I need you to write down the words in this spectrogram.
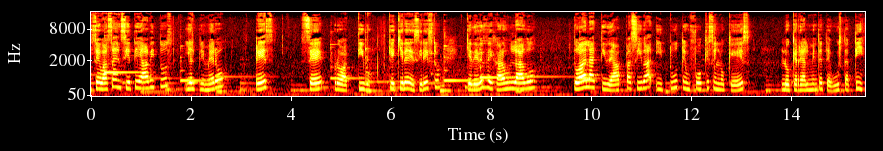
se basa en siete hábitos y el primero es ser proactivo. ¿Qué quiere decir esto? Que debes dejar a un lado toda la actividad pasiva y tú te enfoques en lo que es lo que realmente te gusta a ti.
